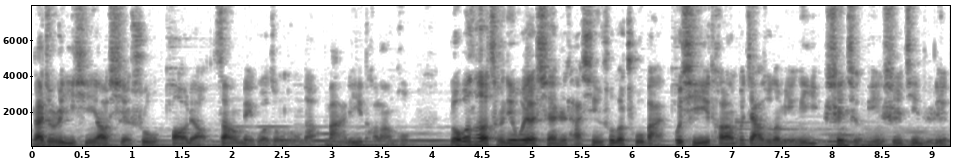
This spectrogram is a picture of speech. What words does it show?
那就是一心要写书爆料脏美国总统的玛丽·特朗普。罗伯特曾经为了限制他新书的出版，不惜以特朗普家族的名义申请临时禁止令。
